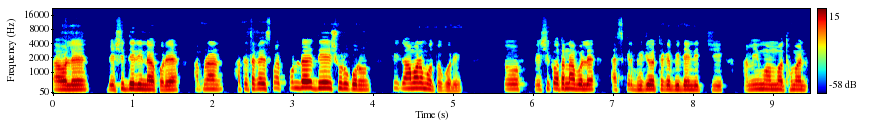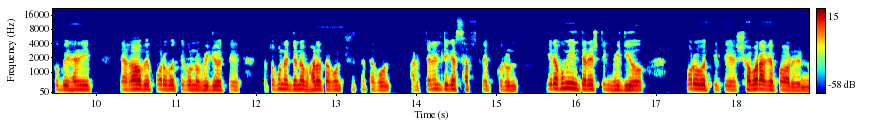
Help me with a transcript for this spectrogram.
তাহলে বেশি দেরি না করে আপনার হাতে থাকা স্মার্টফোনটা দিয়ে শুরু করুন, ঠিক আমার মতো করে। তো বেশি কথা না বলে আজকের ভিডিও থেকে বিদায় নিচ্ছি। আমি মোহাম্মদ হুমায়ুন কবির হানিফ। দেখা হবে পরবর্তী কোনো ভিডিওতে ততক্ষণের জন্য ভালো থাকুন, সুস্থ থাকুন, আর চ্যানেলটিকে সাবস্ক্রাইব করুন। এরকমই ইন্টারেস্টিং ভিডিও পরবর্তীতে সবার আগে পাওয়ার জন্য।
